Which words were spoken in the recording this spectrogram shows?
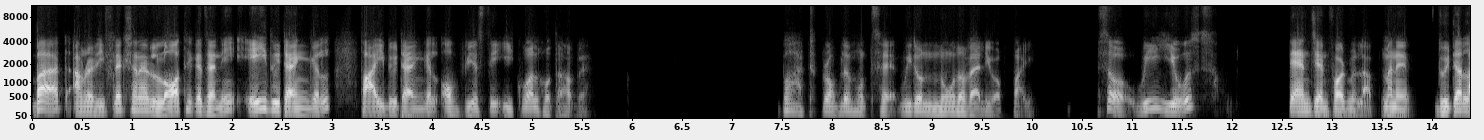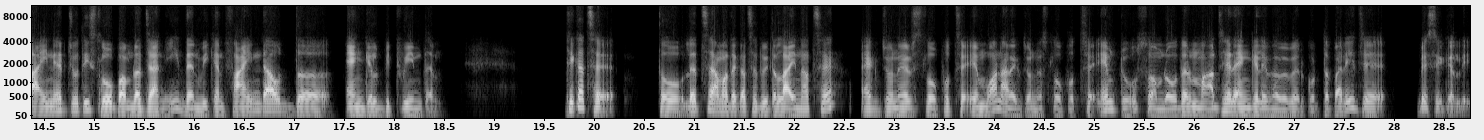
বাট আমরা রিফ্লেকশনের ল থেকে জানি এই দুইটা অ্যাঙ্গেল ফাই দুইটা অ্যাঙ্গেল অবভিয়াসলি ইকুয়াল হতে হবে। বাট প্রবলেম হচ্ছে we don't know the value of phi so we use tangent formula মানে দুইটা লাইনের যদি স্লোপ আমরা জানি then we can find out the angle between them ঠিক আছে? তো লেটসে আমাদের কাছে দুইটা লাইন আছে। একজনের স্লোপ হচ্ছে এম ওয়ান আর একজনের স্লোপ হচ্ছে এম টু সো আমরা ওদের মাঝের অ্যাঙ্গেল এভাবে বের করতে পারি যে basically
